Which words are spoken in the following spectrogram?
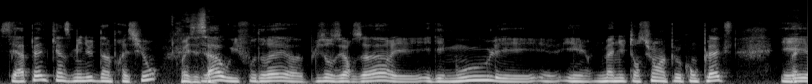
C'est à peine 15 minutes d'impression, oui, là ça. où il faudrait plusieurs heures et, et des moules et, et, une manutention un peu complexe. Et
